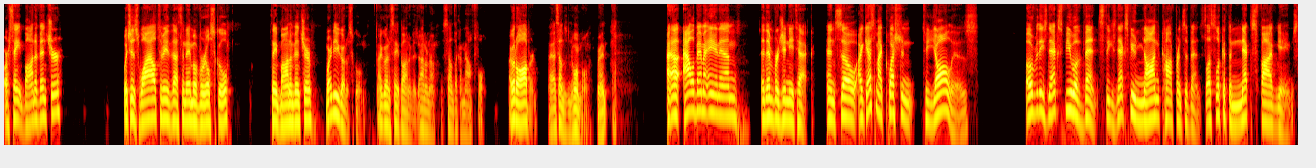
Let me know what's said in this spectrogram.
or St. Bonaventure, which is wild to me. That that's the name of a real school, St. Bonaventure. Where do you go to school? I go to St. Bonaventure. I don't know. It sounds like a mouthful. I go to Auburn. That sounds normal, right? Uh, Alabama A&M, and then Virginia Tech. And so I guess my question to y'all is over these next few events, these next few non-conference events, let's look at the next five games.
